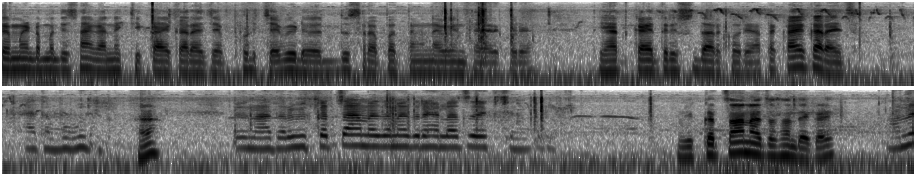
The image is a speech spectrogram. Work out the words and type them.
कमेंटमध्ये सांगा नक्की काय करायचं आहे पुढच्या व्हिडिओत दुसरा पतंग नवीन तयार करूया. तर ह्यात काहीतरी सुधार करूया. आता काय करायचं? आता बघू की. हां? नाही तर विकत आणायचं नाही ह्यालाच एक्सचेंज करू. विकतचा आणायचा संध्याकाळी? आणू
